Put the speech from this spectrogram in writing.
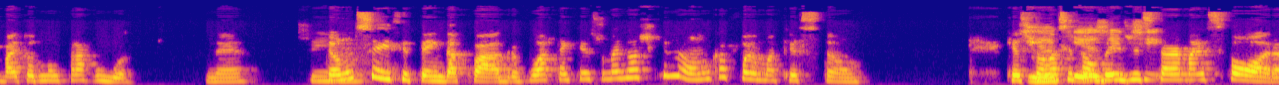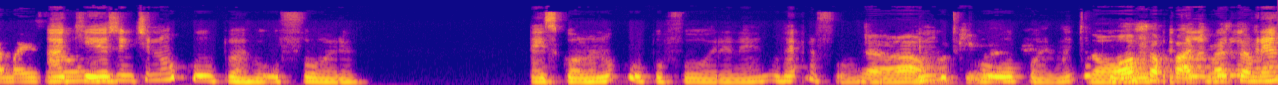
vai todo mundo para rua, né? Sim. Então, eu não sei se tem da quadra, vou até questionar, mas acho que não, nunca foi uma questão. Questiona-se talvez gente, de estar mais fora, mas não... Aqui a gente não culpa o fora. A escola não culpa o fora, né? Não vai para fora. Não, é muito aqui... pouco, é muito Nossa, pouco. Paty, mas também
